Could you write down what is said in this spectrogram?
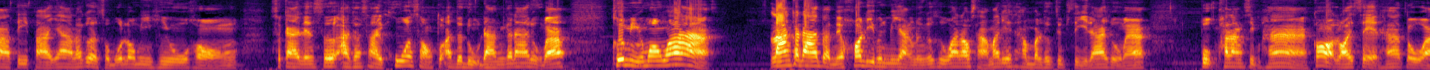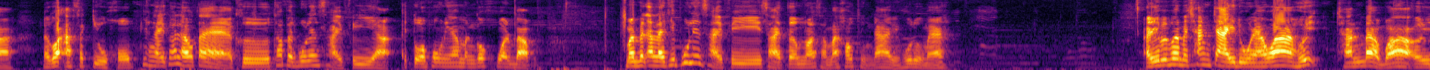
ปาร์ตี้ตายยาก แล้วเกิดสมมติเรามีฮิลของสกายเลนเซอร์อาจจะใส่คู่สองตัวอาจจะดุดันก็ได้ถูกปะคือหมีมองว่าล้างกระดานแบบนี้ข้อดีมันมีอย่างหนึ่งก็คือว่าเราสามารถที่จะทำบันทึก 14 ได้ถูกไหมปลุกพลัง 15 ก็ร้อยเศษ 5 ตัว แล้วก็อัพสกิลครบ ยังไงก็แล้วแต่ คือถ้าเป็นผู้เล่นสายฟรีอะไอตัวพวกนี้มันก็ควรแบบ มันเป็นอะไรที่ผู้เล่นสายฟรีสายเติมน้อยสามารถเข้าถึงได้มีพูดถูกไหม อันนี้เพื่อนๆไปช่างใจดูนะว่าเฮ้ยฉันแบบว่าเอย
